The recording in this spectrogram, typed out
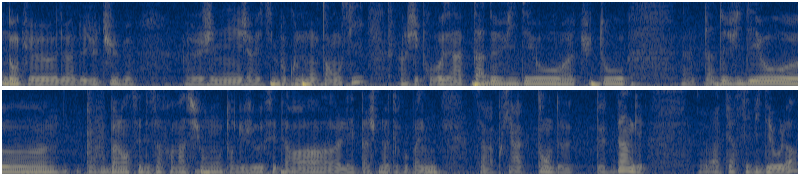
Donc de, de, YouTube, j'ai mis, investi beaucoup de mon temps aussi. Hein, j'ai proposé un tas de vidéos, tutos, un tas de vidéos euh, pour vous balancer des informations autour du jeu, etc. Euh, les pages notes et compagnie. Ça m'a pris un temps de, dingue euh, à faire ces vidéos-là.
